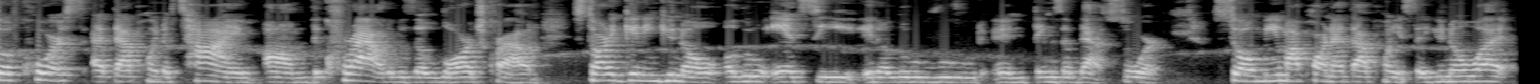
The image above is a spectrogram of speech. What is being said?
So of course at that point of time um, the crowd it was a large crowd started getting you know a little antsy and a little rude and things of that sort. So me and my partner at that point said you know what?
